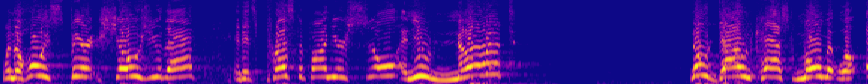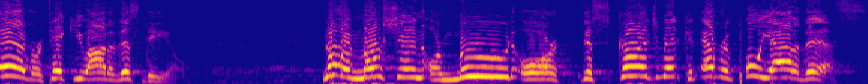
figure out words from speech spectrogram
When the Holy Spirit shows you that, and it's pressed upon your soul, and you know it, no downcast moment will ever take you out of this deal. No emotion or mood or discouragement can ever pull you out of this.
